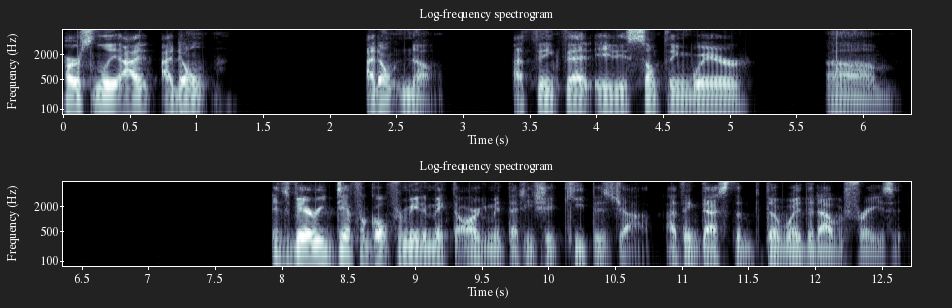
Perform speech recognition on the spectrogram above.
personally, I I don't I don't know. I think that it is something where um, it's very difficult for me to make the argument that he should keep his job. I think that's the the way that I would phrase it.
